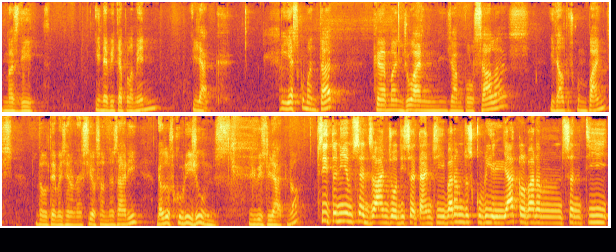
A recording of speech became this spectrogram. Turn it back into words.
m'has dit inevitablement Llach. I has comentat que amb en Joan Jean Paul Sales i d'altres companys de la teva generació, Sant Nazari, veu descobrir junts Lluís Llach, no? Sí, teníem 16 anys o 17 anys i vàrem descobrir el llac, el vàrem sentir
